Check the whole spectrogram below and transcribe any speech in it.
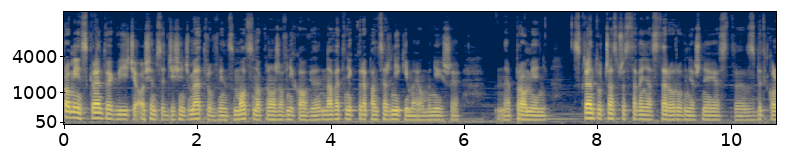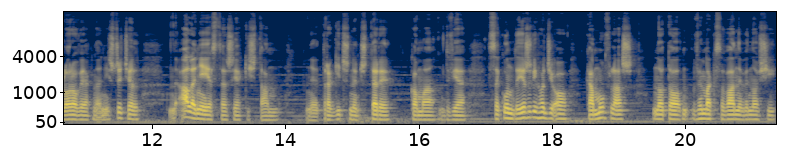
Promień skrętu, jak widzicie, 810 metrów, więc mocno krążownikowy. Nawet niektóre pancerniki mają mniejszy mm, promień skrętu. Czas przestawienia steru również nie jest e, zbyt kolorowy jak na niszczyciel, ale nie jest też jakiś tam e, tragiczny 4,2 sekundy. Jeżeli chodzi o kamuflaż, no to wymaksowany wynosi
